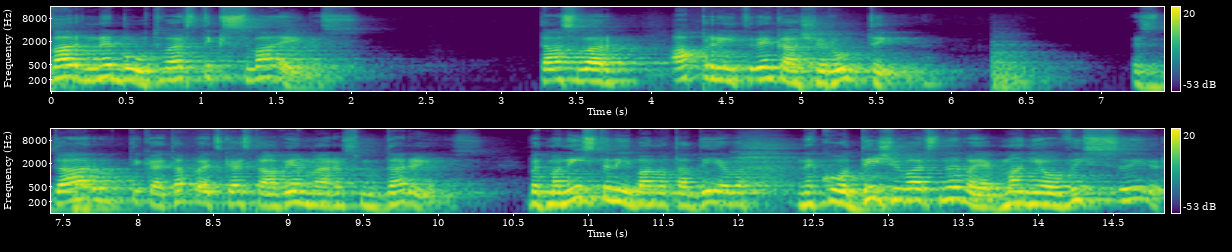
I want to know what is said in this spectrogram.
var nebūt vairs tik svaigas. Tās var aprīt vienkārši rutīna. Es daru tikai tāpēc, ka es tā vienmēr esmu darījis. Bet man īstenībā no tā dieva neko diži vairs nevajag. Man jau viss ir.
